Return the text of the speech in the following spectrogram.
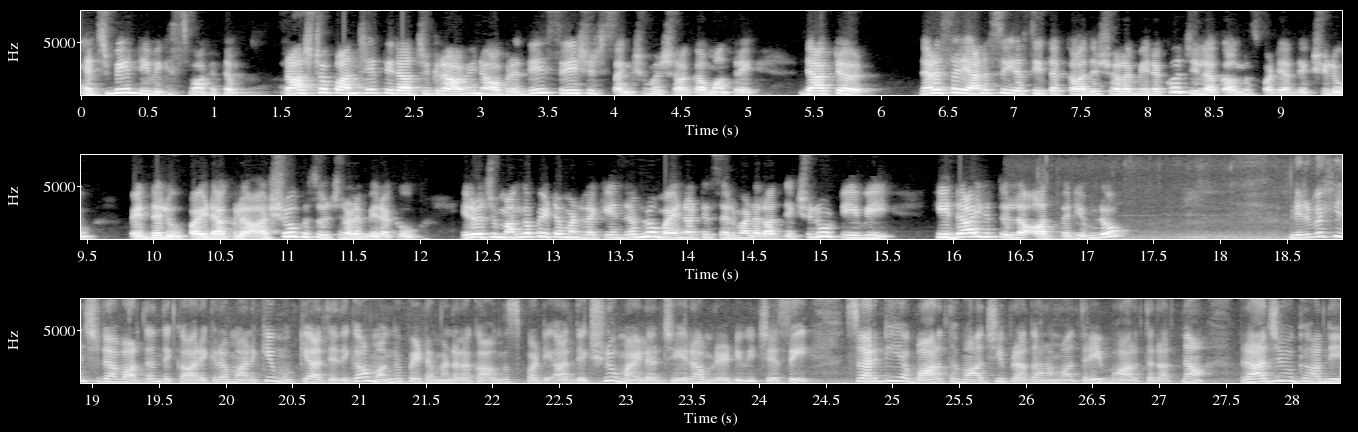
హెచ్బిఎన్ టీవీకి స్వాగతం. రాష్ట్ర పంచాయతీరాజ్ గ్రామీణ అభివృద్ధి స్త్రీ శిశు సంక్షేమ శాఖ మంత్రి డాక్టర్ దళసరి అనసూయ సీతక్క ఆదేశాల మేరకు జిల్లా కాంగ్రెస్ పార్టీ అధ్యక్షులు పెద్దలు పైడాకుల అశోక్ సూచనల మేరకు ఈరోజు మంగపేట మండల కేంద్రంలో మైనార్టీ సెల్ మండల అధ్యక్షులు టీవీ హిదాయతుల్లా ఆధ్వర్యంలో నిర్వహించిన వర్ధంతి కార్యక్రమానికి ముఖ్య అతిథిగా మంగపేట మండల కాంగ్రెస్ పార్టీ అధ్యక్షులు మైలర్ జయరాం రెడ్డి విచ్చేసి స్వర్గీయ భారత మాజీ ప్రధానమంత్రి భారతరత్న రాజీవ్ గాంధీ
